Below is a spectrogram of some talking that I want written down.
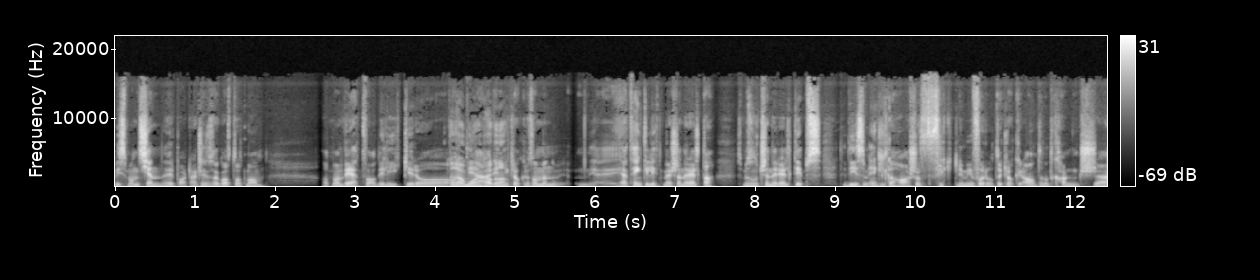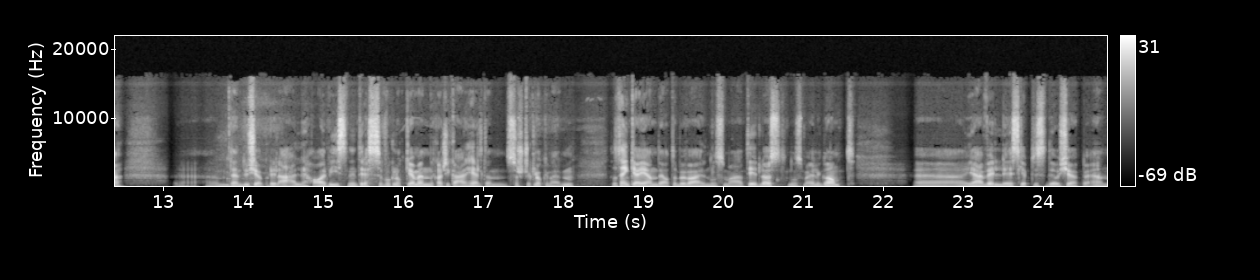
hvis man kjenner partneren sin så godt at man at man vet hva de liker, og at de er inni klokker og sånn. Men jeg, jeg tenker litt mer generelt, da. Som et sånt generelt tips til de som egentlig ikke har så fryktelig mye forhold til klokker, annet enn at kanskje eh, den du kjøper til er, har vist en interesse for klokke, men kanskje ikke er helt den største klokkenerden. Så tenker jeg igjen det at det bør være noe som er tidløst, noe som er elegant. Eh, jeg er veldig skeptisk til det å kjøpe en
